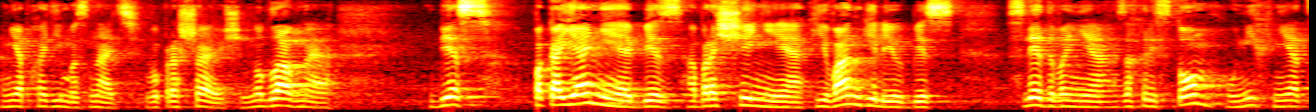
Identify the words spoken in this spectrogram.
необходимо знать вопрошающим. Но главное, без покаяния, без обращения к Евангелию, без следования за Христом у них нет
